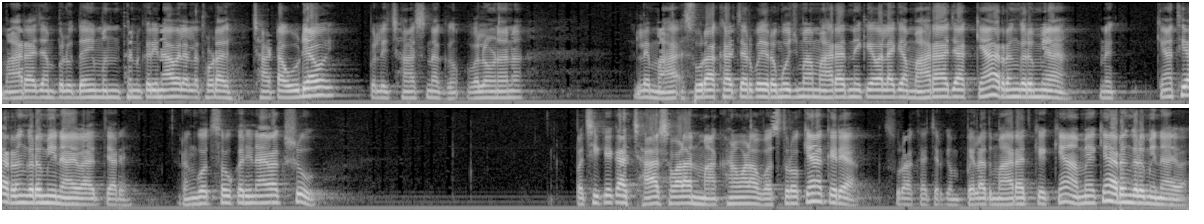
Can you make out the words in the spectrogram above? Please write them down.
મહારાજ આમ પેલું દહીં મંથન કરીને આવેલા, એટલે થોડા છાંટા ઉડ્યા હોય, પેલી છાસના વલોણાના એટલે મહા સુરા પછી રમૂજમાં મહારાજને કહેવા લાગ્યા, મહારાજ, આ ક્યાં રંગ રમ્યા? ને ક્યાંથી આ રંગ રમીને આવ્યા અત્યારે? રંગોત્સવ કરીને આવ્યા શું? પછી કે આ છાશવાળા માખણવાળા વસ્ત્રો ક્યાં કર્યા? સુરાખાચર કેમ પહેલાં તો મહારાજ કે, ક્યાં? અમે ક્યાં રંગ રમીને આવ્યા?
